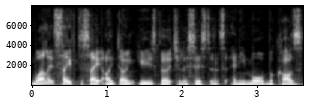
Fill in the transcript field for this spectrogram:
Well, it's safe to say I don't use virtual assistants anymore because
